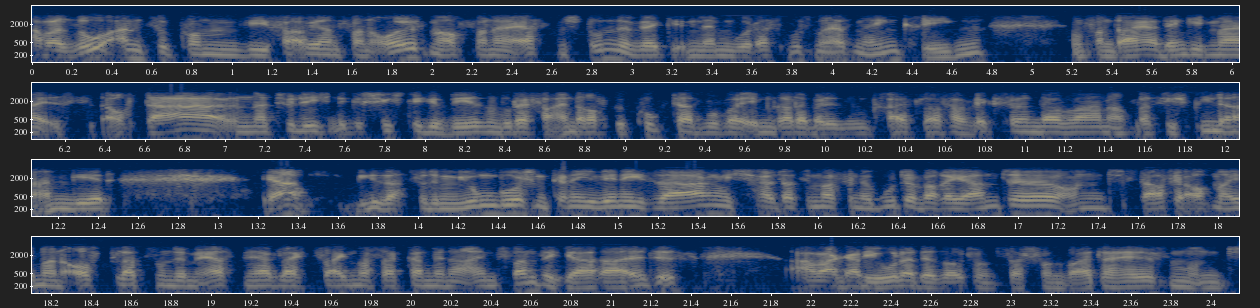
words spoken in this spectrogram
Aber so anzukommen wie Fabian van Olfen, auch von der ersten Stunde weg in Lemgo, das muss man erstmal hinkriegen. Und von daher denke ich mal, ist auch da natürlich eine Geschichte gewesen, wo der Verein darauf geguckt hat, wo wir eben gerade bei diesem Kreislauferwechseln da waren, auch was die Spieler angeht. Ja, wie gesagt, zu dem jungen Burschen kann ich wenig sagen. Ich halte das immer für eine gute Variante und darf ja auch mal jemand aufplatzen und im ersten Jahr gleich zeigen, was er kann, wenn er 21 Jahre alt ist. Aber Guardiola, der sollte uns da schon weiterhelfen und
